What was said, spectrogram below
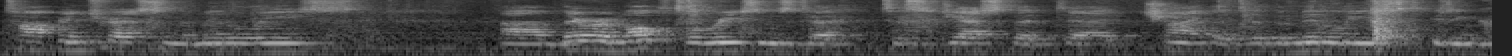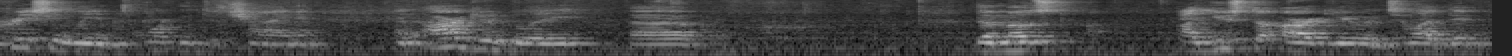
top interests in the Middle East? Uh, There are multiple reasons to, to suggest that uh, China, that the Middle East is increasingly important to China, and arguably, uh, the most, I used to argue until I did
